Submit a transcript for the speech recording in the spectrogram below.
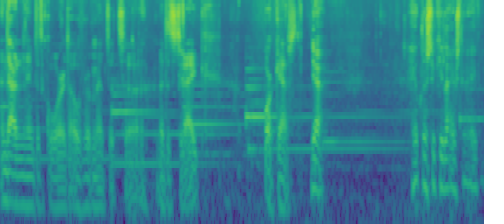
En daarna neemt het koor het over met het, eh, met het strijkorkest. Ja. Heel klein stukje luisteren even.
